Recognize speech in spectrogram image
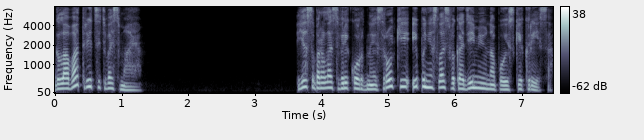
Глава 38. Я собралась в рекордные сроки и понеслась в академию на поиски Криса.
